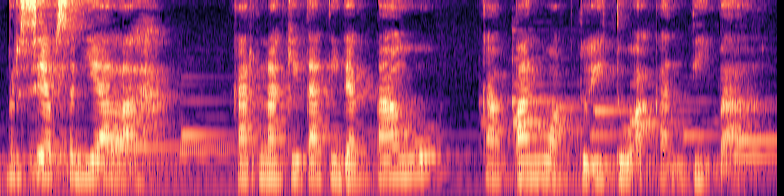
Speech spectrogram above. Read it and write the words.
Bersiap sedialah karena kita tidak tahu kapan waktu itu akan tiba.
